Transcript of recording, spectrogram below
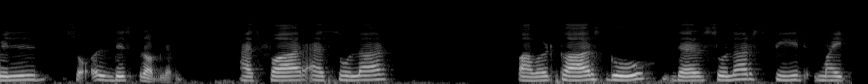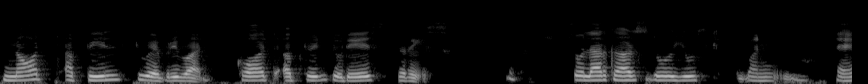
will solve this problem. As far as solar powered cars go, their solar speed might not appeal to everyone caught up in today's race. Solar cars जो यूज़ है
